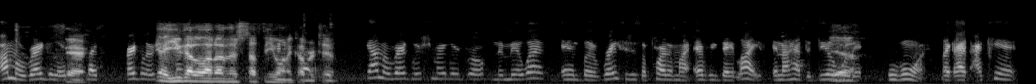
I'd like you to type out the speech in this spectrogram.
I'm a regular, Fair. like regular. Yeah, you got a lot of other stuff that you want to cover too. Yeah, I'm a regular schmegler girl from the Midwest, and but race is just a part of my everyday life, and I have to deal Yeah. with it, move on. Like I, I can't,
